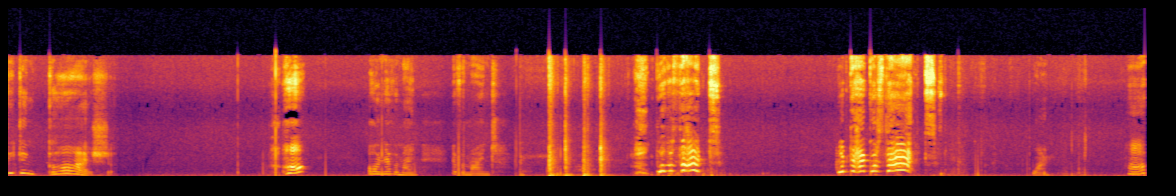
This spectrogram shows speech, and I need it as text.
freaking gosh. Huh? Oh, never mind. Never mind. What was that? What the heck was that? One. Huh?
